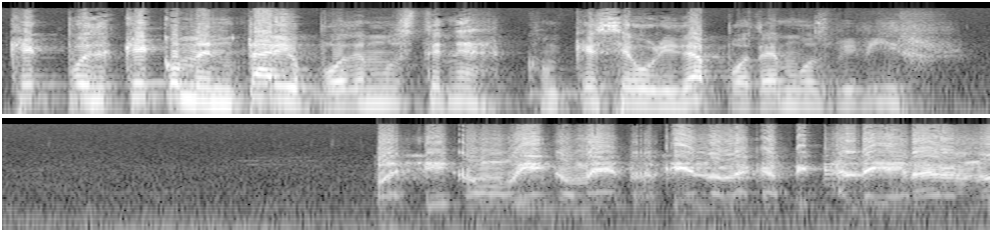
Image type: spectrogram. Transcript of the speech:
¿qué, pues, ¿qué comentario podemos tener? ¿Con qué seguridad podemos vivir? Pues sí, como bien comento, siendo la capital de Guerrero, ¿no?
